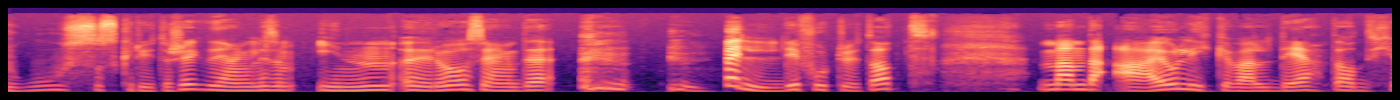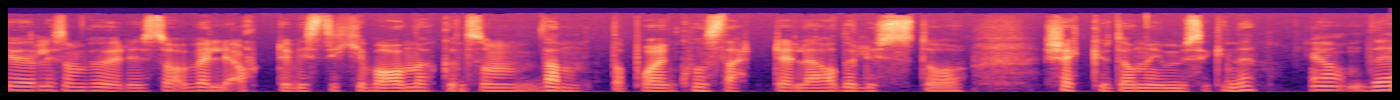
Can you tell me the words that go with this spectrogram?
ros og skryt og slikt. Det går liksom inn øret, og så går det veldig fort ut igjen. Men det er jo likevel det. Det hadde ikke liksom vært så veldig artig hvis det ikke var noen som venta på en konsert eller hadde lyst til å sjekke ut den nye musikken din. Ja, det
